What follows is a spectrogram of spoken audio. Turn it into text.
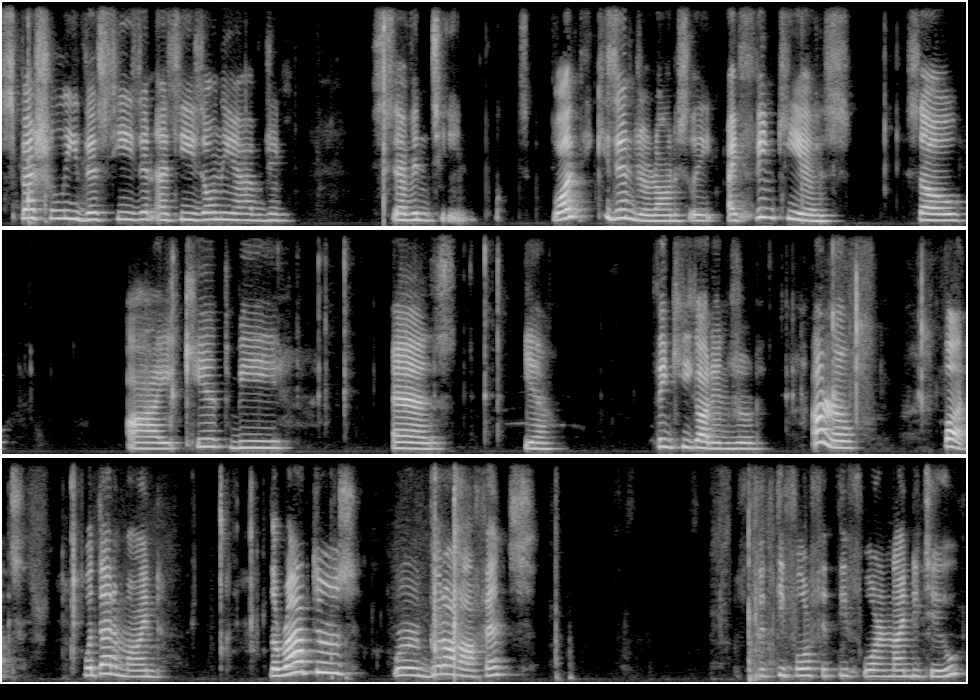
especially this season as he's only averaging 17 points. Well, I think he's injured, honestly. I think he is. So, I can't be as, yeah. think he got injured. I don't know. But with that in mind, the Raptors were good on offense 54, 54, and 92.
